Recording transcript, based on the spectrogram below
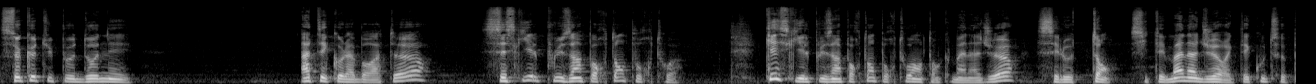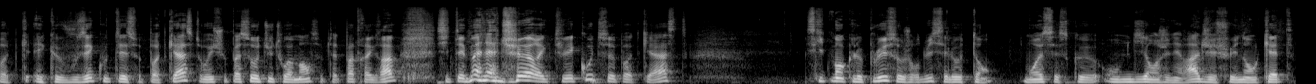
ce que tu peux donner à tes collaborateurs, c'est ce qui est le plus important pour toi. Qu'est-ce qui est le plus important pour toi en tant que manager? C'est le temps. Si tu es manager et que, écoutes ce et que vous écoutez ce podcast, oui, je suis passé au tutoiement, c'est peut-être pas très grave. Si tu es manager et que tu écoutes ce podcast, ce qui te manque le plus aujourd'hui, c'est le temps. Moi, c'est ce qu'on me dit en général. J'ai fait une enquête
